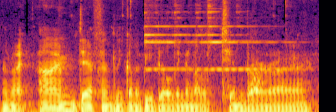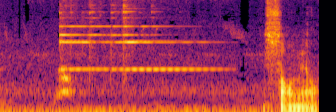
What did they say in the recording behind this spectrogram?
Alright, I'm definitely gonna be building another timber uh, sawmill.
